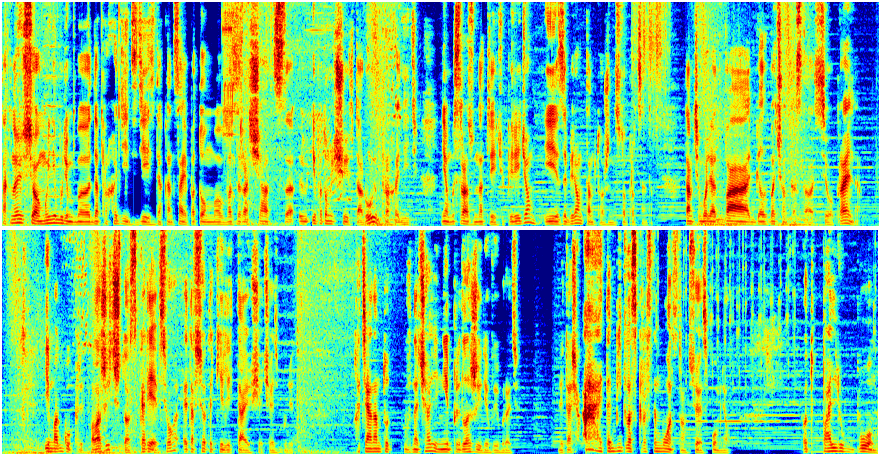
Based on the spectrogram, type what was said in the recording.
Так, ну и все, мы не будем э, допроходить здесь до конца и потом э, возвращаться, э, и потом еще и вторую проходить. Не, мы сразу на третью перейдем и заберем там тоже на 100%. Там тем более два белых бочонка осталось всего, правильно? И могу предположить, что, скорее всего, это все-таки летающая часть будет. Хотя нам тут вначале не предложили выбрать. Летающая... А, это битва с красным монстром. Все, я вспомнил. Вот по-любому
